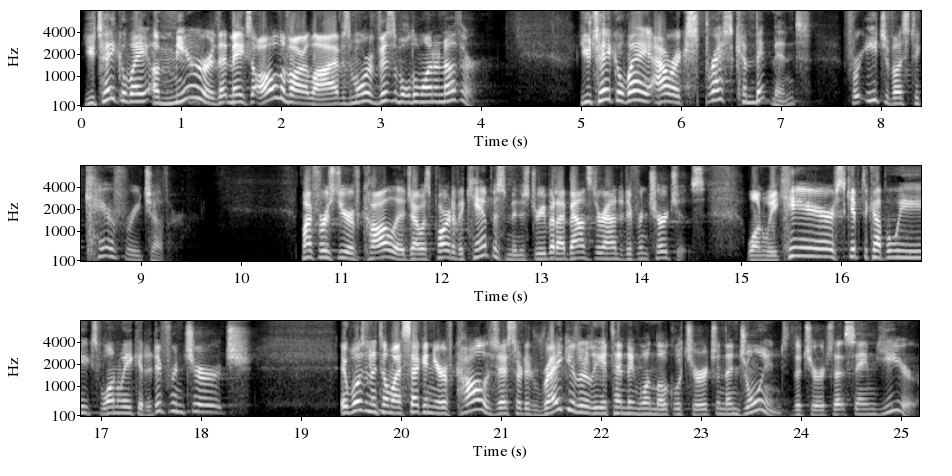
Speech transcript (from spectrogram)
You take away a mirror that makes all of our lives more visible to one another. You take away our express commitment for each of us to care for each other. My first year of college, I was part of a campus ministry, but I bounced around to different churches. One week here, skipped a couple weeks, one week at a different church. It wasn't until my second year of college that I started regularly attending one local church and then joined the church that same year.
